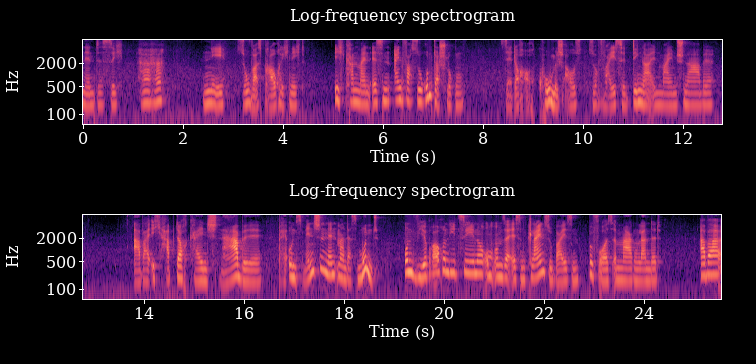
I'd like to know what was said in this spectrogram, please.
nennt es sich. Haha. Nee, sowas brauche ich nicht. Ich kann mein Essen einfach so runterschlucken. Sähe doch auch komisch aus, so weiße Dinger in meinem Schnabel. Aber ich hab doch keinen Schnabel. Bei uns Menschen nennt man das Mund. Und wir brauchen die Zähne, um unser Essen klein zu beißen, bevor es im Magen landet. Aber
